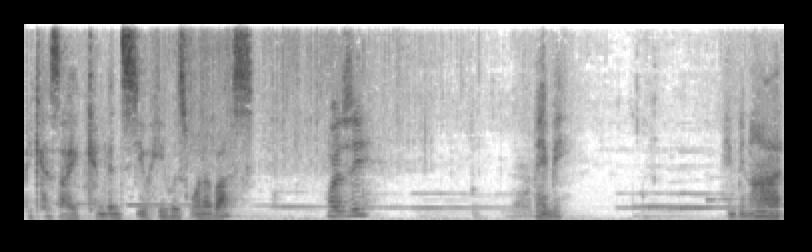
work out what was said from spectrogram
Because I convinced you he was one of us. Was he? Maybe. Maybe not.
